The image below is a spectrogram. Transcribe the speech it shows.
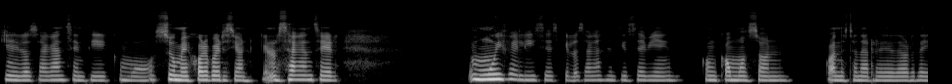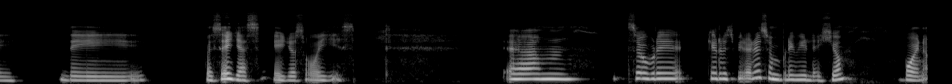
que los hagan sentir como su mejor versión, que los hagan ser muy felices, que los hagan sentirse bien con cómo son cuando están alrededor de de, pues, ellas, ellos o ellas. Am, sobre que respirar es un privilegio. Bueno,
